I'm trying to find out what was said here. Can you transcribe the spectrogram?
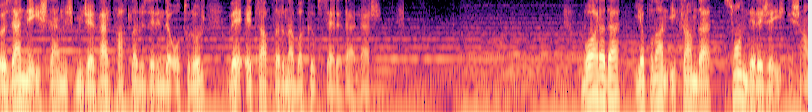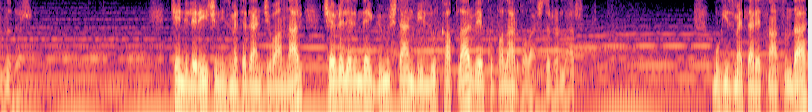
Özenle işlenmiş mücevher tahtlar üzerinde oturur ve etraflarına bakıp seyrederler. Bu arada yapılan ikram da son derece ihtişamlıdır. Kendileri için hizmet eden civanlar, çevrelerinde gümüşten billur kaplar ve kupalar dolaştırırlar. Bu hizmetler esnasında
